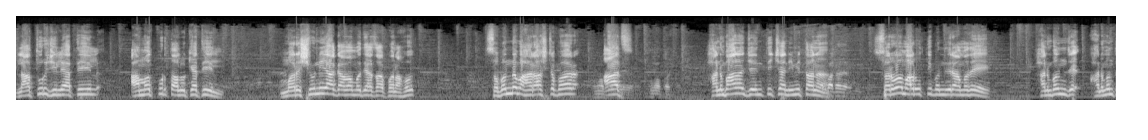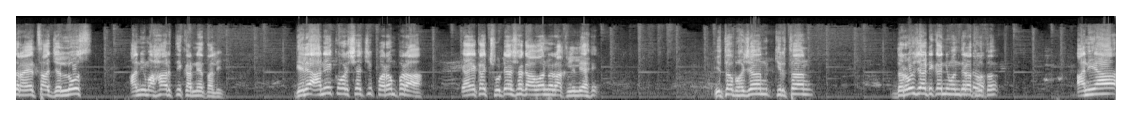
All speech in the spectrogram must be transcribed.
लातूर जिल्ह्यातील अहमदपूर तालुक्यातील मरशिवनी या गावामध्ये आज आपण आहोत. सबंध महाराष्ट्रभर आज हनुमान जयंतीच्या निमित्तानं सर्व मारुती मंदिरामध्ये हनुमान जय हनुमंतरायाचा जल्लोष आणि महाआरती करण्यात आली. गेल्या अनेक वर्षाची परंपरा या एका छोट्याशा गावानं राखलेली आहे. इथं भजन कीर्तन दररोज या ठिकाणी मंदिरात होतं. आणि या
